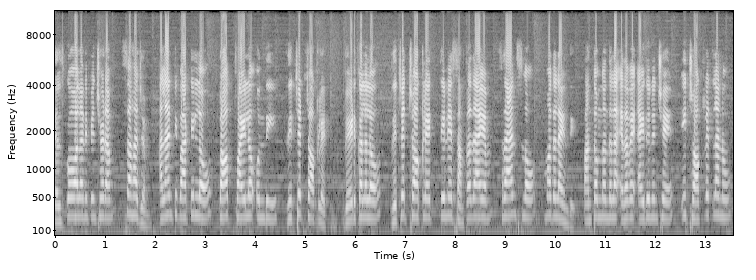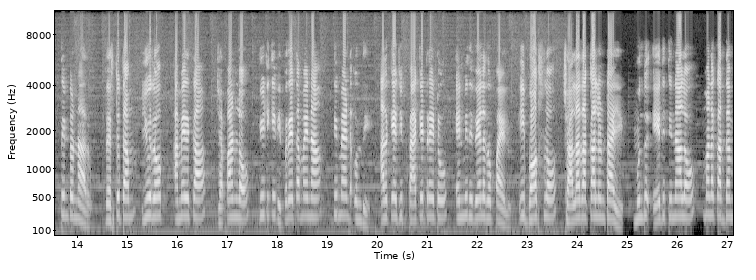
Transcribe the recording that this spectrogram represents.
తెలుసుకోవాలనిపించడం సహజం. అలాంటి వాటిల్లో టాప్ ఫైవ్లో ఉంది రిచెట్ చాక్లెట్. వేడుకలలో రిచెట్ చాక్లెట్ తినే సంప్రదాయం ఫ్రాన్స్లో మొదలైంది. పంతొమ్మిది వందల ఇరవై ఐదు నుంచే ఈ చాక్లెట్లను తింటున్నారు. ప్రస్తుతం యూరోప్ అమెరికా జపాన్లో వీటికి విపరీతమైన డిమాండ్ ఉంది. అరకేజీ ప్యాకెట్ రేటు ఎనిమిది వేల రూపాయలు. ఈ బాక్స్లో చాలా రకాలుంటాయి. ముందు ఏది తినాలో మనకు అర్థం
